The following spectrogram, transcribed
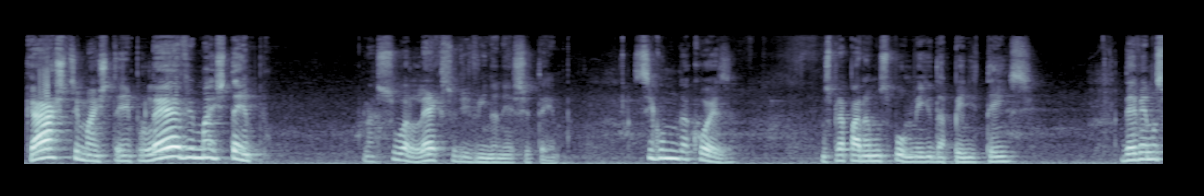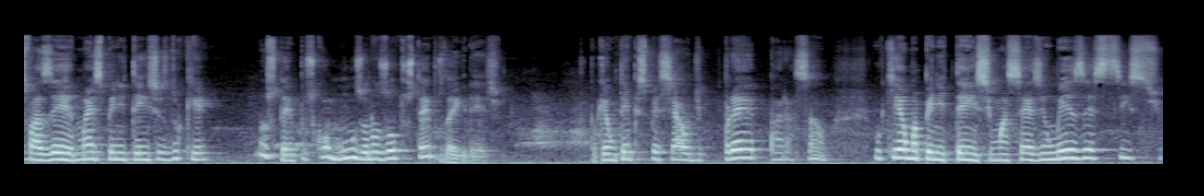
Gaste mais tempo, leve mais tempo na sua Lexo Divina nesse tempo. Segunda coisa, nos preparamos por meio da penitência. Devemos fazer mais penitências do que nos tempos comuns ou nos outros tempos da igreja porque é um tempo especial de preparação. O que é uma penitência, uma sese? É um exercício.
